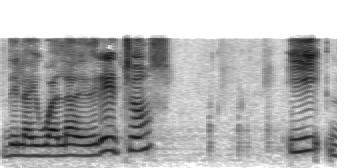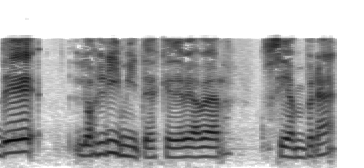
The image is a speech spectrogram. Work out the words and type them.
de la igualdad de derechos y de los límites que debe haber siempre,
